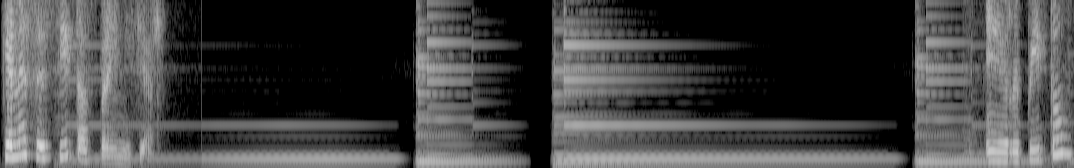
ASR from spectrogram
¿Qué necesitas para iniciar? Eh, repito,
